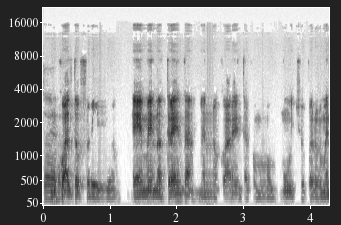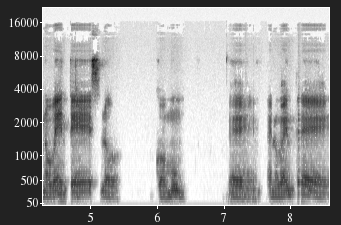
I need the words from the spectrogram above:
un cuarto frío. Es menos 30, menos 40 como mucho, pero menos 20 es lo común. Eh, menos 20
